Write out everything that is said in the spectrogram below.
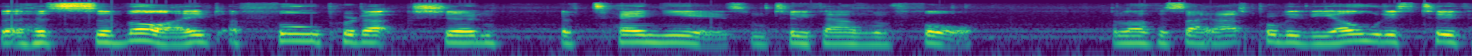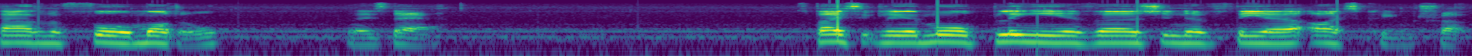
that has survived a full production of 10 years from 2004. And like I say, that's probably the oldest 2004 model that is there. It's basically a more blingier version of the uh, ice cream truck,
